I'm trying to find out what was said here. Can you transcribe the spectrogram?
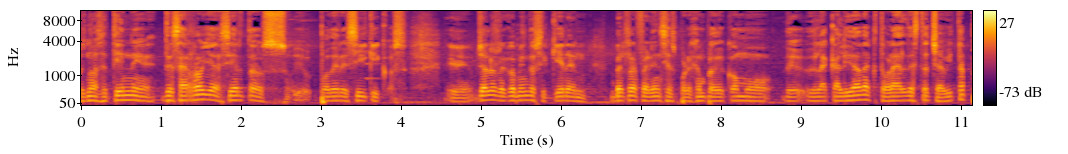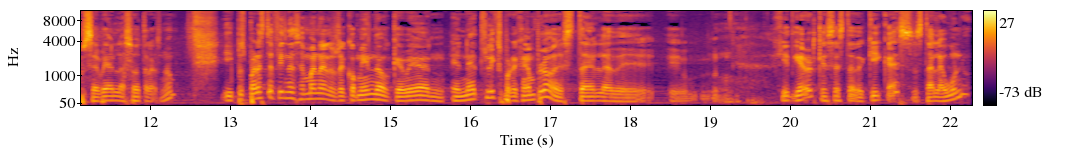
pues no se tiene, desarrolla ciertos poderes psíquicos. Eh, yo les recomiendo si quieren ver referencias, por ejemplo, de cómo, de, la calidad actoral de esta chavita, pues se vean las otras, ¿no? Y pues para este fin de semana les recomiendo que vean en Netflix, por ejemplo, está la de eh, Hit Girl, que es esta de Kikas, está la 1,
